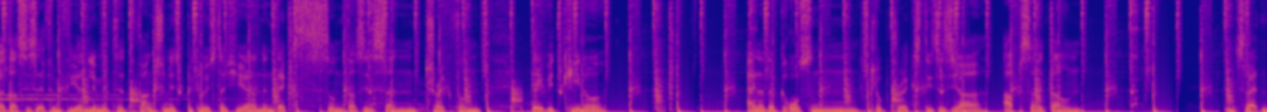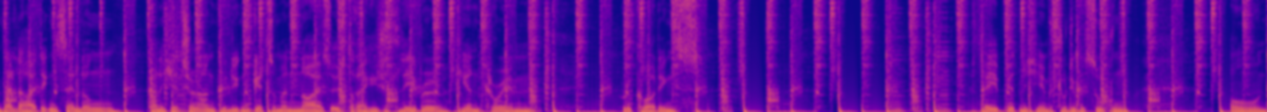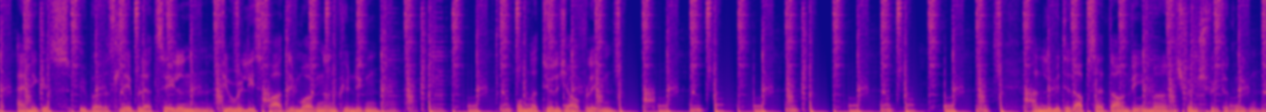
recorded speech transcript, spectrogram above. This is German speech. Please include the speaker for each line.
Speaker 1: Ja, das ist FM4 Unlimited. Functionist begrüßt euch hier an den Decks und das ist ein Track von David Kino. Einer der großen Club-Tracks dieses Jahr, Upside Down. Im zweiten Teil der heutigen Sendung kann ich jetzt schon ankündigen, geht es um ein neues österreichisches Label, Hirncream Recordings. Fabe wird mich hier im Studio besuchen und einiges über das Label erzählen, die Release Party morgen ankündigen und natürlich auflegen. Unlimited Upside Down wie immer. Ich wünsche viel Vergnügen.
